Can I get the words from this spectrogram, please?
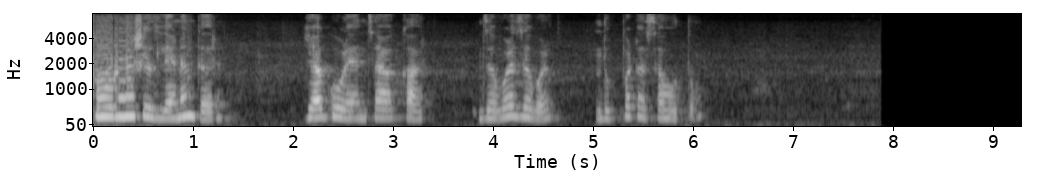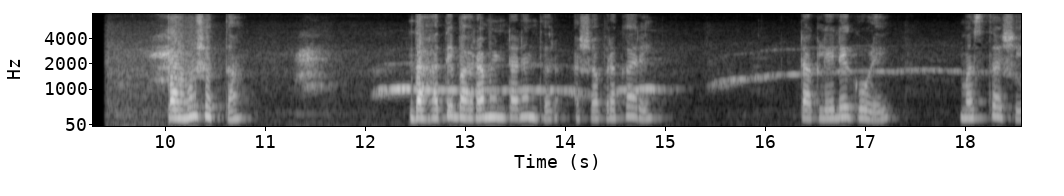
पूर्ण शिजल्यानंतर या गोळ्यांचा आकार जवळजवळ दुप्पट असा होतो. पाहू शकता दहा ते बारा मिनटानंतर अशा प्रकारे टाकलेले गोळे मस्त असे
